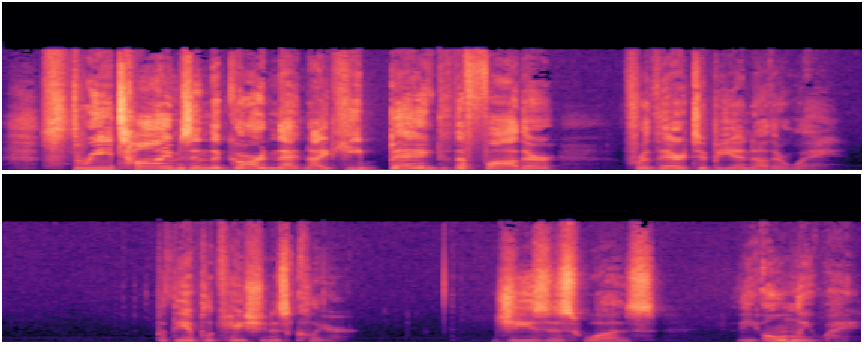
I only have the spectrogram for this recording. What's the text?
Three times in the garden that night, he begged the Father for there to be another way. But the implication is clear Jesus was the only way,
